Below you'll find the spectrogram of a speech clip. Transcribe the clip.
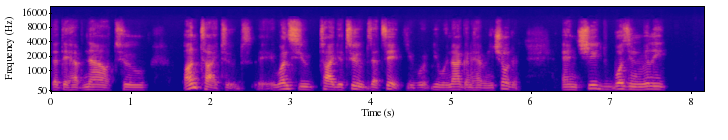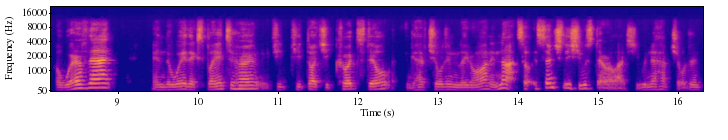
that they have now to untie tubes. Eh, Once you tied your tubes, that's it. You were you were not going to have any children. And she wasn't really aware of that. And the way they explained it to her, she, she thought she could still have children later on and not. So essentially, she was sterilized. She would not have children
